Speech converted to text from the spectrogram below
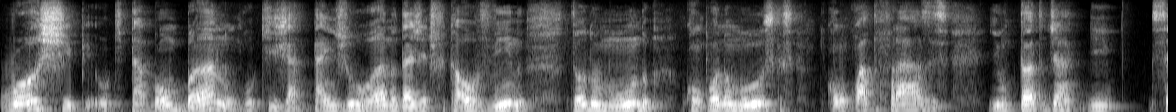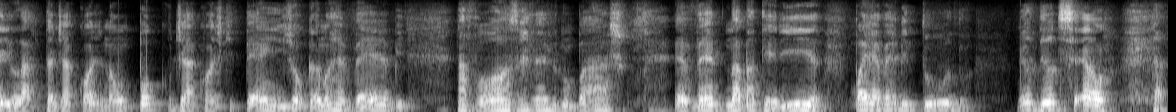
worship, o que tá bombando, o que já tá enjoando da gente ficar ouvindo, todo mundo compondo músicas com quatro frases e um tanto de, e, sei lá, tanto de acorde, não, um pouco de acorde que tem, jogando reverb na voz, reverb no baixo, reverb na bateria, põe reverb em tudo meu Deus do céu.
